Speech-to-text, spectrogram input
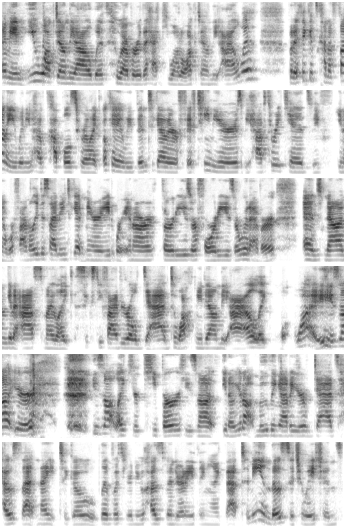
I mean, you walk down the aisle with whoever the heck you want to walk down the aisle with, but I think it's kind of funny when you have couples who are like, okay, we've been together 15 years, we have three kids, we've you know we're finally deciding to get married, we're in our 30s or 40s or whatever, and now I'm gonna ask my like 65 year old dad to walk me down the aisle. Like, why? He's not your, he's not like your keeper He's not, you know, you're not moving out of your dad's house that night to go live with your new husband or anything like that. To me, in those situations,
